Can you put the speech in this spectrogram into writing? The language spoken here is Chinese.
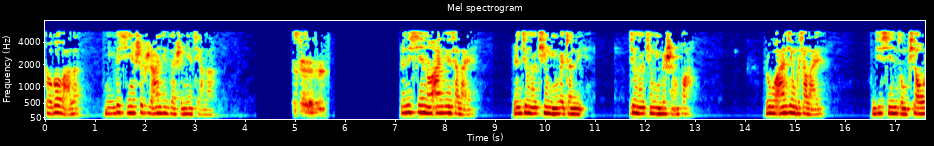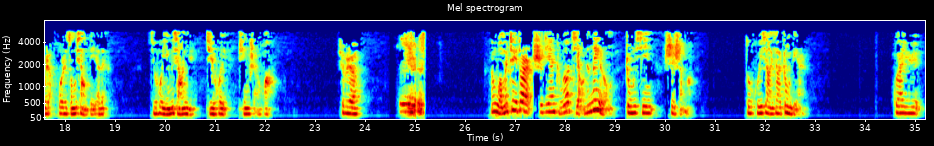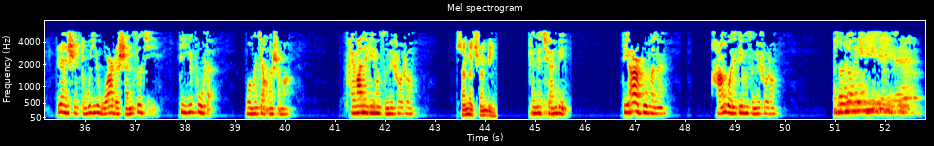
祷告完了，你们的心是不是安静在神面前了？人的心能安静下来，人就能听明白真理，就能听明白神话。如果安静不下来，你的心总飘着，或者总想别的，就会影响你聚会听神话，是不是？是。那我们这段时间主要讲的内容中心是什么？都回想一下重点。关于认识独一无二的神自己，第一部分我们讲了什么？台湾的弟兄姊妹说说。神的权柄。神的权柄。第二部分呢？韩国的弟兄姊妹说说。神的公义性情。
